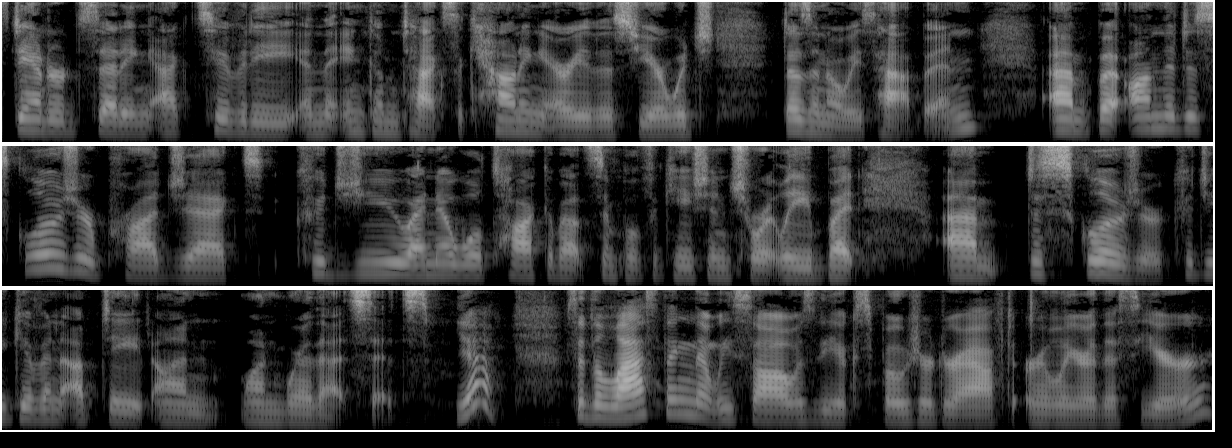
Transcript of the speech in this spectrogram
standard setting activity in the income tax accounting area this year, which doesn't always happen. Um, but on the disclosure project, could you, I know we'll talk about simplification shortly, but um, disclosure, could you give an update on, on where that sits? Yeah. So the last thing that we saw was the exposure draft earlier this year.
